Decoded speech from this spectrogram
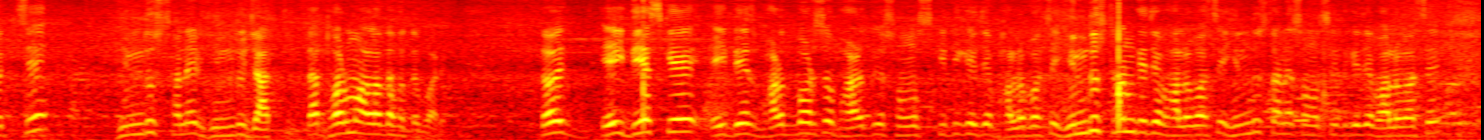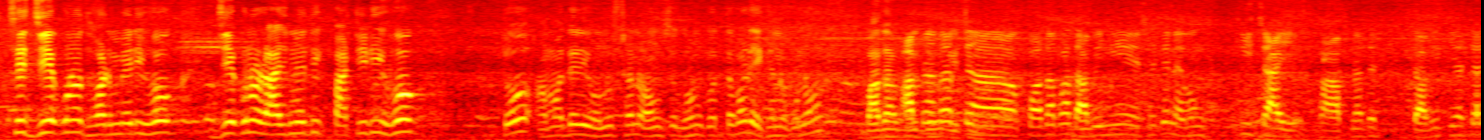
হচ্ছে হিন্দুস্থানের হিন্দু জাতি। তার ধর্ম আলাদা হতে পারে। তবে এই দেশকে, এই দেশ ভারতবর্ষ, ভারতীয় সংস্কৃতিকে যে ভালোবাসে, হিন্দুস্থানকে যে ভালোবাসে, হিন্দুস্থানের সংস্কৃতিকে যে ভালোবাসে, সে যে কোনো ধর্মেরই হোক, যে কোনো রাজনৈতিক পার্টিরই হোক তো আমাদের এই অনুষ্ঠানে অংশগ্রহণ করতে পারে এখানে কোনো বাধা আপনারা কদাপা দাবি নিয়ে এসেছেন এবং কি চাই? আপনাদের দাবি কি আছে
